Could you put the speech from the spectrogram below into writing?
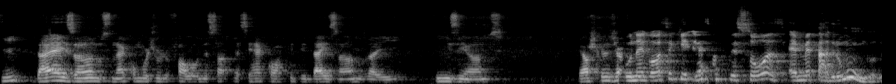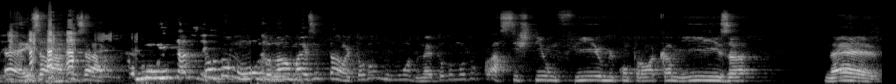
10 anos, né, como o Júlio falou, nessa, nesse recorte de 10 anos aí, 15 anos. Eu acho que já... O negócio é que essas pessoas é metade do mundo, né? É, exato, exato. Muita gente. Todo mundo, não, mas então, é todo mundo, né? Todo mundo assistiu um filme, comprou uma camisa, né?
